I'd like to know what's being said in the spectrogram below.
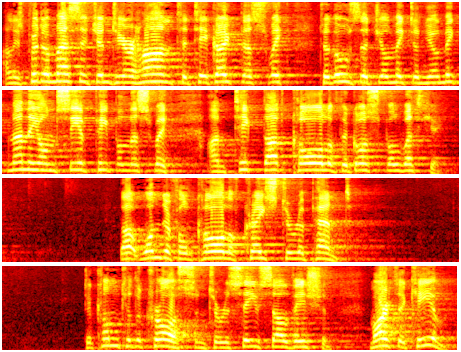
And he's put a message into your hand to take out this week to those that you'll meet. And you'll meet many unsaved people this week. And take that call of the gospel with you. That wonderful call of Christ to repent, to come to the cross and to receive salvation. Martha came.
